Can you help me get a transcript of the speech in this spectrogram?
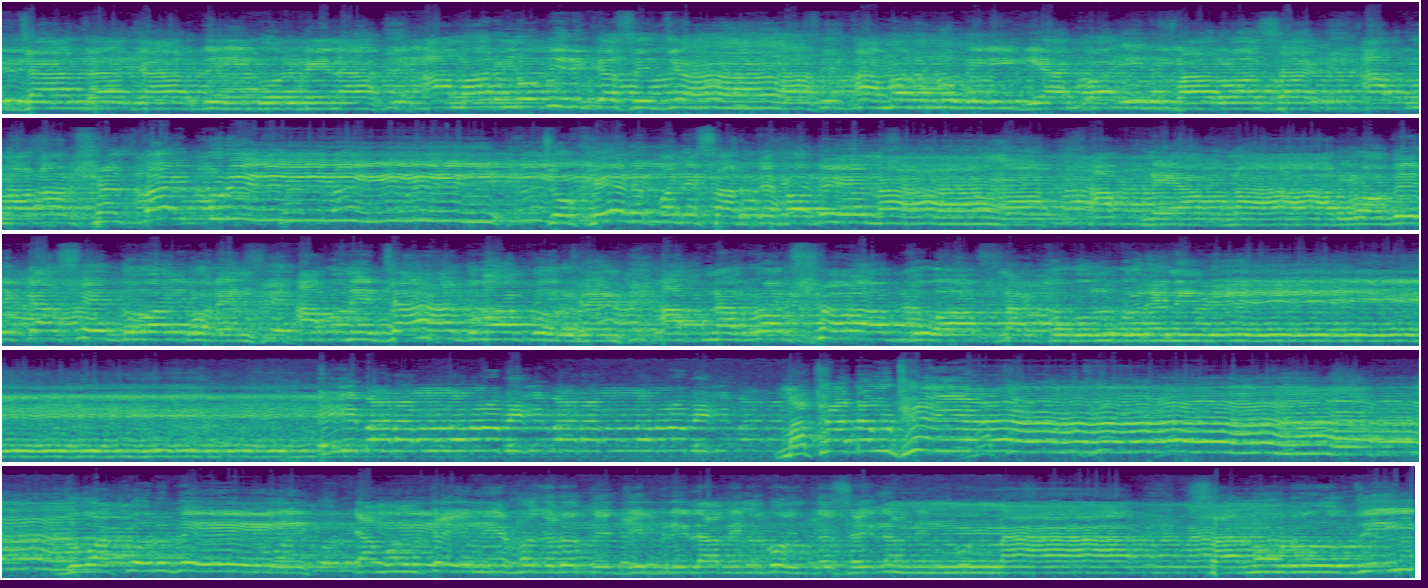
যা যা যা দেরি করবি না। আমার নবীর কাছে যা, আমার নবীর গিয়া কয় ইরফা রাসাক আপনার আর সাজদায় পড়ি চোখের পানি ছাড়তে হবে না। আপনি আপনার রবের কাছে দোয়া করেন, আপনি যা দোয়া করবেন, আপনার রব সব দোয়া আপনার কবুল করে নেবে। মাথাটা উঠে দোয়া এমন টাইমে হজরতে জিবরিল আমিন বলতেছে ইন্না সানুরুজি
